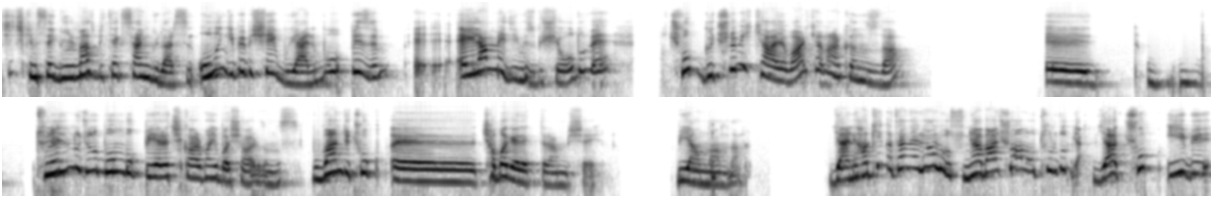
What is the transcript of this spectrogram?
hiç kimse gülmez bir tek sen gülersin. Onun gibi bir şey bu yani. Bu bizim e- eğlenmediğimiz bir şey oldu ve çok güçlü bir hikaye varken arkanızda e, tünelin ucunu bombok bir yere çıkarmayı başardınız. Bu bence çok e, çaba gerektiren bir şey. Bir yandan da. Yani hakikaten helal olsun. Ya ben şu an oturdum. Ya, ya çok iyi bir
